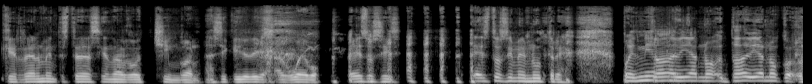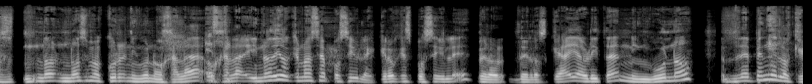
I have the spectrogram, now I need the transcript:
que realmente esté haciendo algo chingón. Así que yo diga a huevo. Eso sí, esto sí me nutre. Pues mira, todavía no, todavía no, no, no se me ocurre ninguno. Ojalá, ojalá. y no digo que no sea posible. Creo que es posible, pero de los que hay ahorita, ninguno depende de lo que,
